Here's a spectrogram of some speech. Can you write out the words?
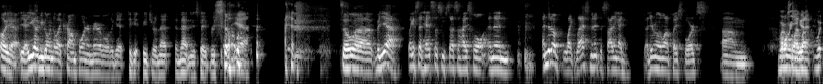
Oh yeah, yeah. You got to be going to like Crown Point or Merrillville to get to get featured in that in that newspaper. So yeah so uh, but yeah like i said had some success in high school and then ended up like last minute deciding i, I didn't really want to play sports. Um, where, were you gonna, where,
